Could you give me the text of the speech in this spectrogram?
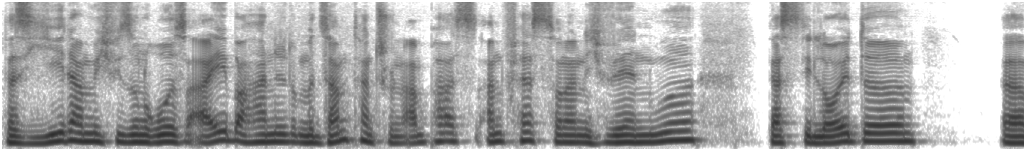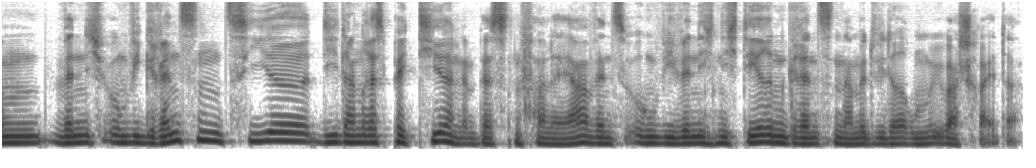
dass jeder mich wie so ein rohes Ei behandelt und mit Samthandschuhen anfasst, sondern ich will nur, dass die Leute ähm, wenn ich irgendwie Grenzen ziehe, die dann respektieren im besten Falle, ja, wenn es irgendwie, wenn ich nicht deren Grenzen damit wiederum überschreite.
